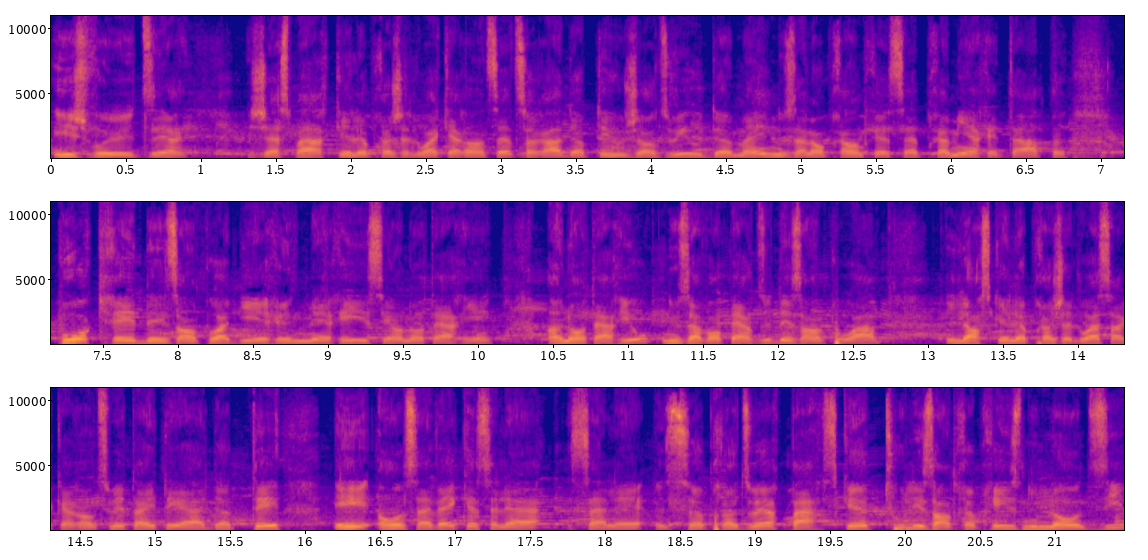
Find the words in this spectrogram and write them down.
Et je veux dire, j'espère que le projet de loi 47 sera adopté aujourd'hui ou demain. Nous allons prendre cette première étape pour créer des emplois bien rémunérés ici en Ontario. En Ontario, nous avons perdu des emplois lorsque le projet de loi 148 a été adopté et on savait que ça allait se produire parce que toutes les entreprises nous l'ont dit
